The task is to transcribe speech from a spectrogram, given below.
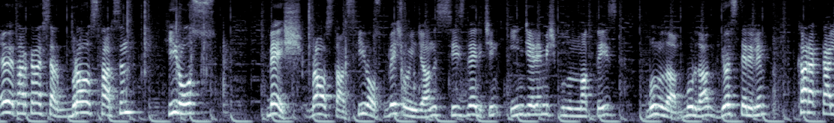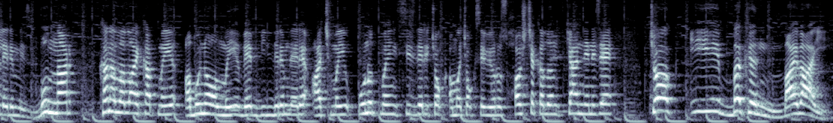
Evet arkadaşlar Brawl Stars'ın Heroes 5 Brawl Stars Heroes 5 oyuncağını sizler için incelemiş bulunmaktayız. Bunu da buradan gösterelim. Karakterlerimiz bunlar. Kanala like atmayı, abone olmayı ve bildirimleri açmayı unutmayın. Sizleri çok ama çok seviyoruz. Hoşçakalın. Kendinize çok iyi bakın. Bay bay.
